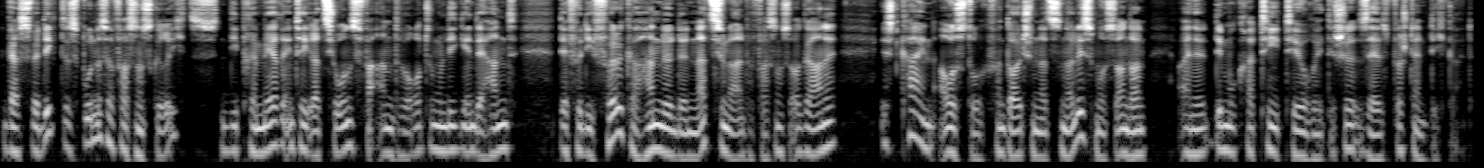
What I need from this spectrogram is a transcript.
Das Verdikt des Bundesverfassungsgerichts, die primäre Integrationsverantwortung liege in der Hand der für die Völker handelnden nationalen Verfassungsorgane, ist kein Ausdruck von deutschem Nationalismus, sondern eine demokratietheoretische Selbstverständlichkeit.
